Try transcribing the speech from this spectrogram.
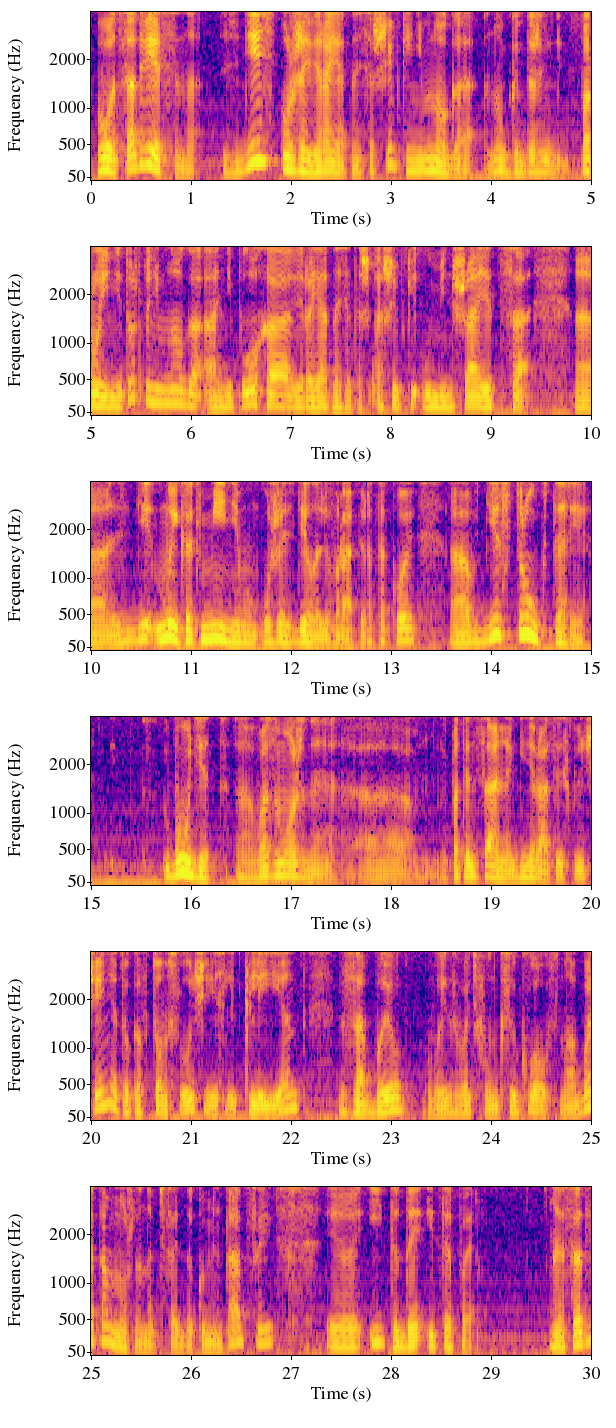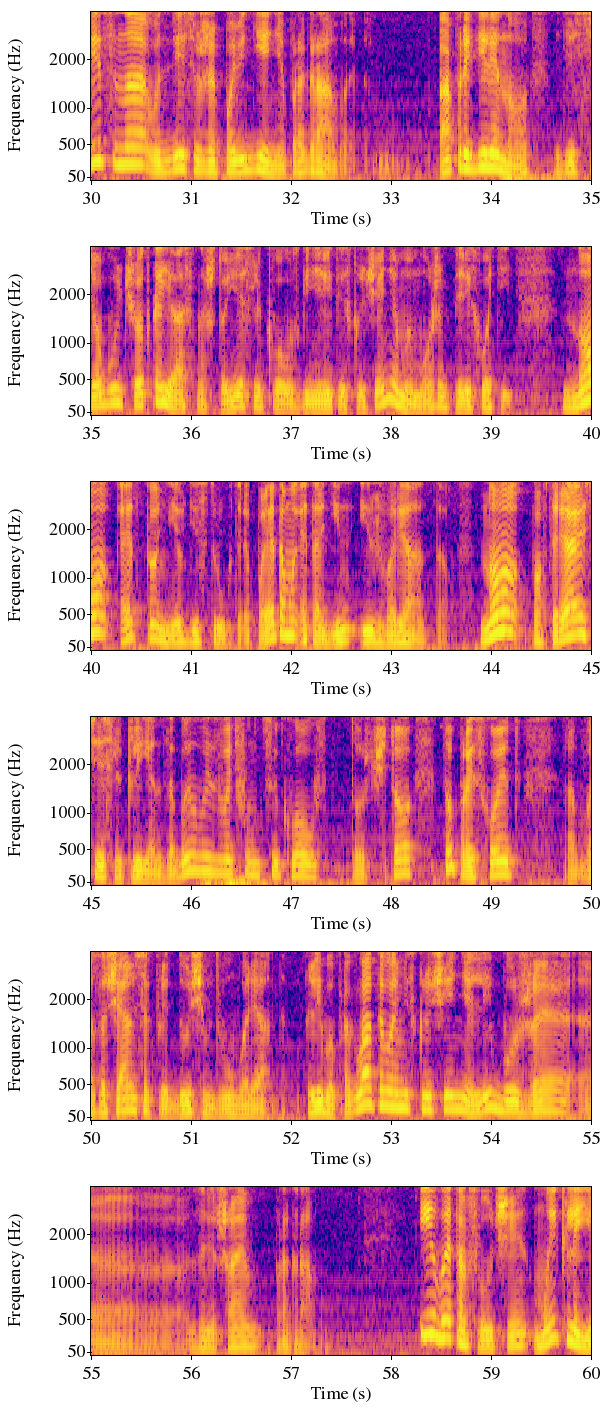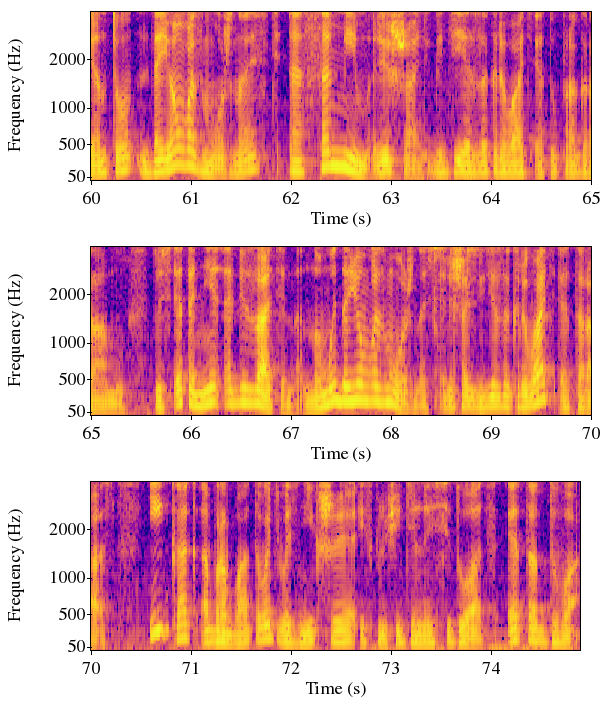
Вот, соответственно, Здесь уже вероятность ошибки немного, ну даже порой не то, что немного, а неплохо вероятность этой ошибки уменьшается. А, мы как минимум уже сделали в раппер такой. А, в деструкторе будет а, возможная потенциальная генерация исключения только в том случае, если клиент забыл вызвать функцию close. Но об этом нужно написать документации э, и т.д. и т.п. Соответственно, вот здесь уже поведение программы определено. Здесь все будет четко ясно, что если close генерит исключение, мы можем перехватить. Но это не в деструкторе, поэтому это один из вариантов. Но, повторяюсь, если клиент забыл вызвать функцию close, то что, то происходит, э, возвращаемся к предыдущим двум вариантам. Либо проглатываем исключение, либо уже э, завершаем программу. И в этом случае мы клиенту даем возможность э, самим решать, где закрывать эту программу. То есть это не обязательно, но мы даем возможность решать, где закрывать, это раз. И как обрабатывать возникшие исключительные ситуации. Это два.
